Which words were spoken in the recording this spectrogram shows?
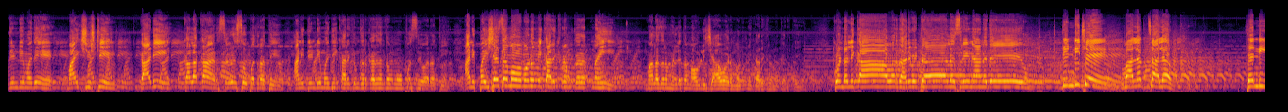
दिंडीमध्ये बाईक सिस्टीम गाडी कलाकार सगळे सोबत राहते. आणि दिंडीमध्ये कार्यक्रम जर करायचा तर मोफत सेवा राहते. आणि पैशाचा मावा म्हणून मी कार्यक्रम करत नाही. मला जर म्हणलं तर माऊलीची आवड म्हणून मी कार्यक्रम करते. कुंडलिका वरधारी विठ्ठल श्री ज्ञानदेव. दिंडीचे मालक चालक त्यांनी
